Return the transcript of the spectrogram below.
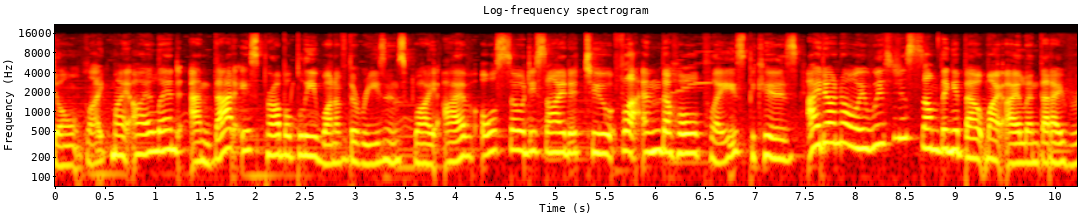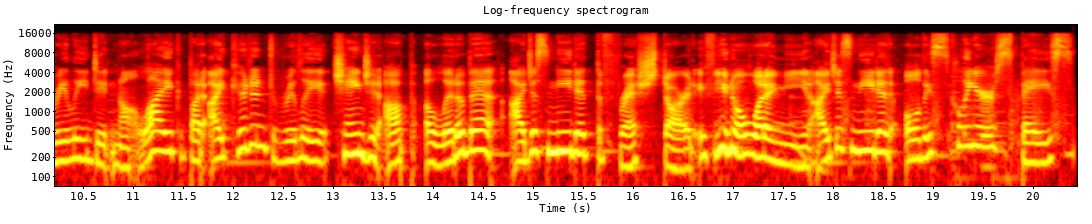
don't like my island. And that is probably one of the reasons why I've also decided to flatten the whole place because I don't know, it was just something about my island that I really did not like, but I couldn't really change it up a little bit. I just needed the fresh start, if you know what I mean. I just needed all this clear space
